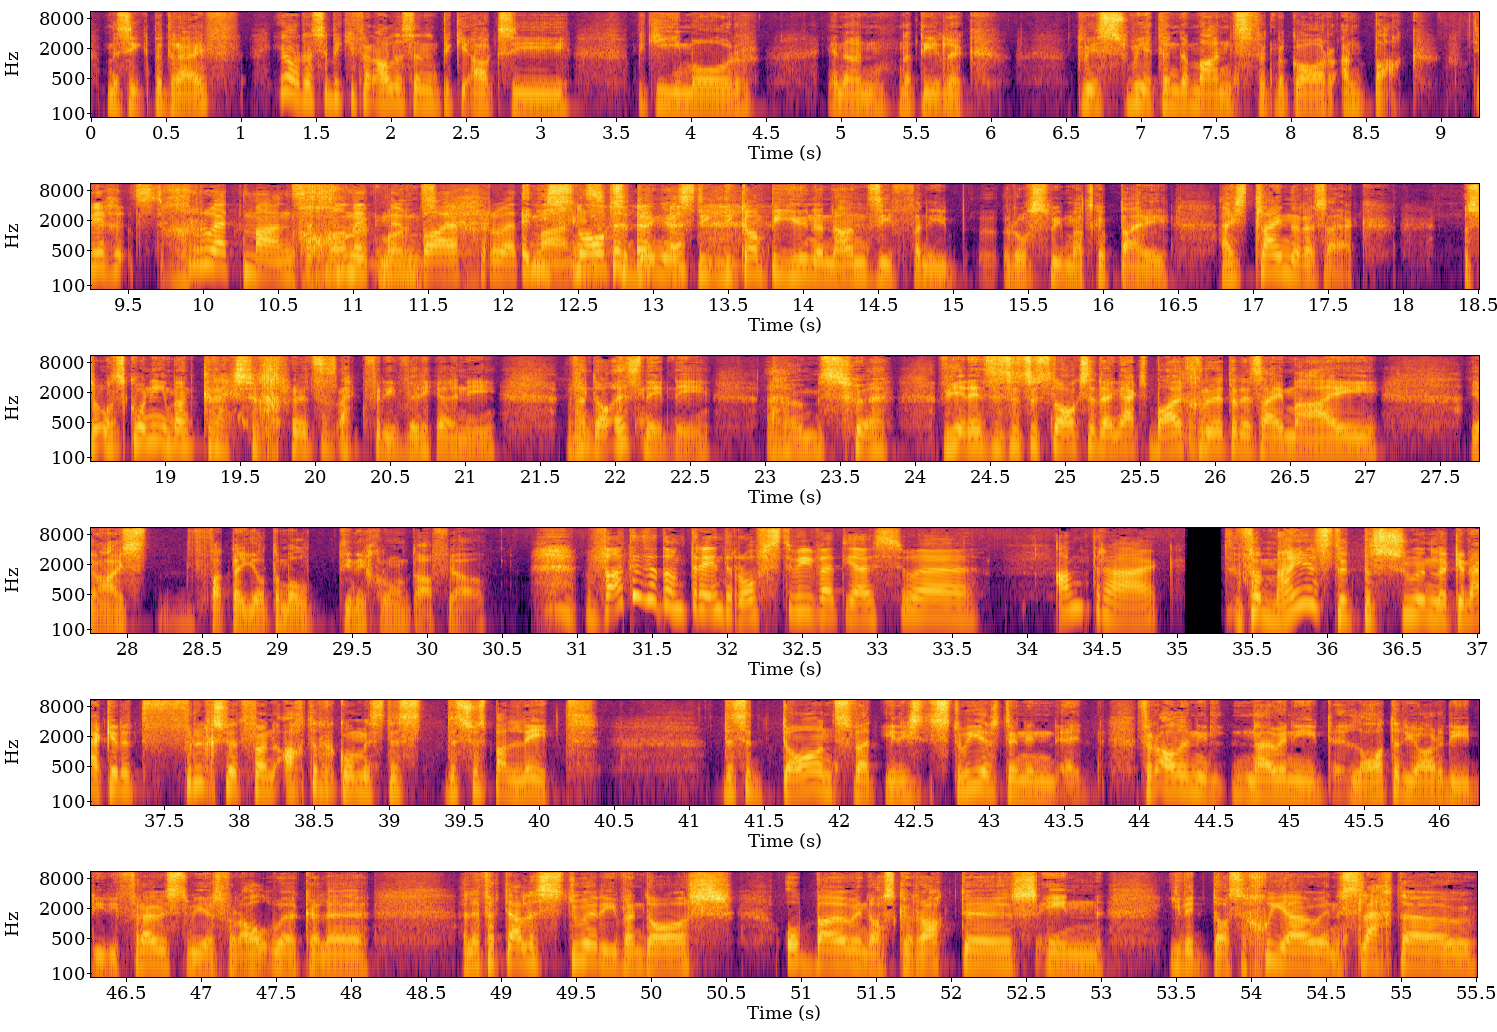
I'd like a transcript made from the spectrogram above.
musiekbedryf ja, daar's 'n bietjie van alles in 'n bietjie aksie, bietjie humor en dan natuurlik twee swetende mans wat mekaar aanpak. Twee groot mans, ek wil net noem baie groot mans. En die snaakse ding is die die kampioen Nancy van die Rofswee maatskappy, hy's kleiner as ek. So ons kon nie iemand kry so groot as ek vir die video nie, want daar is net nie. Ehm um, so weer eens is dit so snaakse ding, ek's baie groter as hy, maar hy ja, hy vat my heeltemal teen die grond af, ja. Wat is dit omtrent rofstoei wat jou so aantrek? Vir my is dit persoonlik en ek het dit vroeg soort van agtergekom is dis dis soos ballet. Dis 'n dans wat hierdie stoeiers doen en eh, veral in die nou in die later jare die die die vroue stoeiers veral ook hulle hulle vertel 'n storie want daar's opbou en daar's karakters en jy weet daar's 'n goeie ou en 'n slegte ou.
